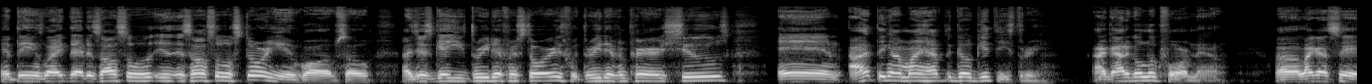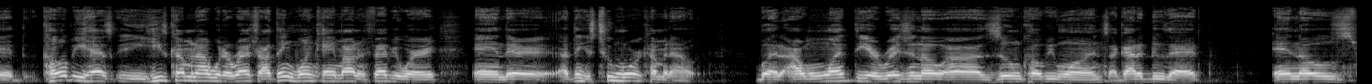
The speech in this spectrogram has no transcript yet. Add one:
and things like that. It's also it's also a story involved. So I just gave you three different stories for three different pairs of shoes and I think I might have to go get these three. I got to go look for them now. Uh, like I said, Kobe has he's coming out with a retro. I think one came out in February, and there I think it's two more coming out. But I want the original uh, Zoom Kobe ones. I got to do that, and those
